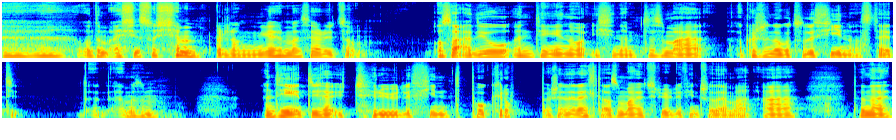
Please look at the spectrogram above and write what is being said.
Eh, og de er ikke så kjempelange, men ser det ut som. Og så er det jo en ting jeg nå ikke nevnte, som er kanskje noe av det fineste liksom, En ting jeg syns er utrolig fint på kropper generelt, som er utrolig fint se det med, er den der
